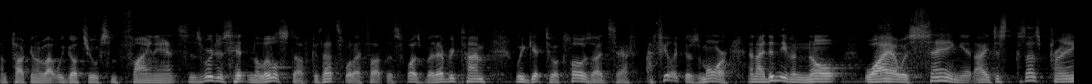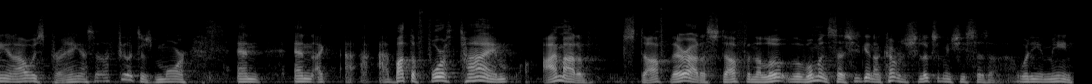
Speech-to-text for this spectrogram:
I'm talking about we go through some finances. We're just hitting the little stuff because that's what I thought this was. But every time we get to a close, I'd say, I feel like there's more. And I didn't even know why I was saying it. I just, because I was praying and I was praying, I said, I feel like there's more. And, and I, I, about the fourth time, I'm out of stuff. They're out of stuff. And the, lo- the woman says, she's getting uncomfortable. She looks at me and she says, uh, What do you mean?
